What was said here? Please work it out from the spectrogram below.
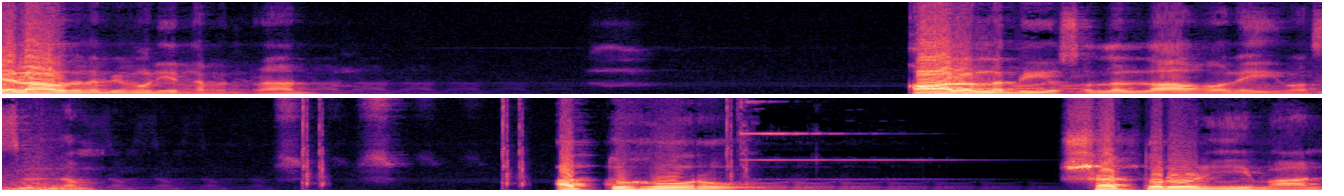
ஏழாவது நபிமொழி என்னவென்றால் காலம் நபியு சொல்லல்லாஹு அலை வசல்லம் அத்துஹூரு. ஷத்ருல் ஈமான்.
